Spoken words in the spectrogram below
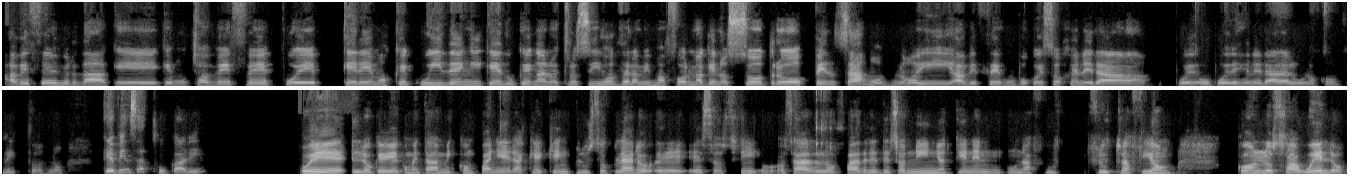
A veces es verdad que, que muchas veces pues queremos que cuiden y que eduquen a nuestros hijos de la misma forma que nosotros pensamos, ¿no? Y a veces un poco eso genera o puede generar algunos conflictos, ¿no? ¿Qué piensas tú, Cari? Pues lo que comentaban mis compañeras, que es que incluso, claro, eh, eso sí, o, sea, los padres de esos niños tienen una frustración con los abuelos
